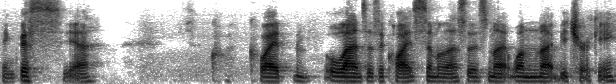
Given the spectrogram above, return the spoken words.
I think this, yeah, quite all answers are quite similar, so this might one might be tricky.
